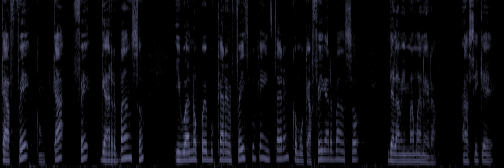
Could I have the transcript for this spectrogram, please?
Café con Café Garbanzo. Igual nos puede buscar en Facebook e Instagram como Café Garbanzo de la misma manera. Así que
